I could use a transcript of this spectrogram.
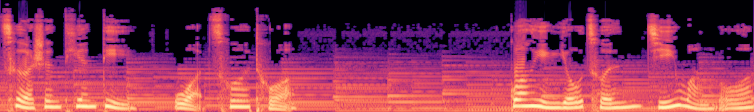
侧身天地我蹉跎。光影犹存即网罗，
